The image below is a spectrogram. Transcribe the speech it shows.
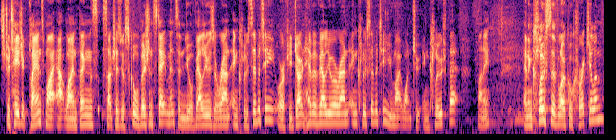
strategic plans might outline things such as your school vision statements and your values around inclusivity, or if you don't have a value around inclusivity, you might want to include that. Funny. An inclusive local curriculum,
